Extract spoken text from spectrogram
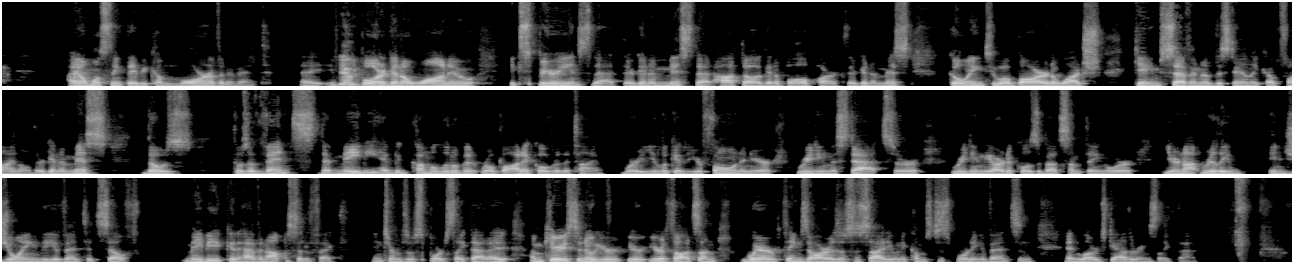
I almost think they become more of an event. Uh, yep. People are going to want to experience that. They're going to miss that hot dog at a ballpark. They're going to miss going to a bar to watch game seven of the Stanley Cup final. They're going to miss those those events that maybe have become a little bit robotic over the time where you look at your phone and you're reading the stats or reading the articles about something or you're not really enjoying the event itself maybe it could have an opposite effect in terms of sports like that I, i'm curious to know your, your your thoughts on where things are as a society when it comes to sporting events and and large gatherings like that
